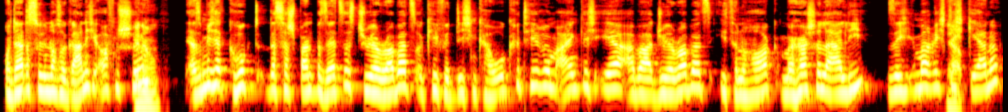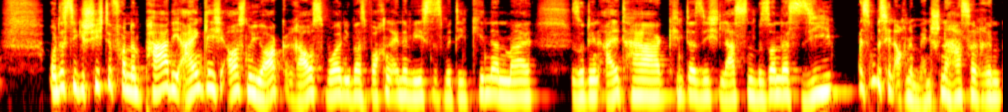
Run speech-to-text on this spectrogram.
Und da hattest du den noch so gar nicht auf dem Schirm. Genau. Also mich hat geguckt, dass er spannend besetzt ist. Julia Roberts, okay, für dich ein K.O.-Kriterium eigentlich eher, aber Julia Roberts, Ethan Hawke, Mahershala Ali sehe ich immer richtig ja. gerne. Und das ist die Geschichte von einem Paar, die eigentlich aus New York raus wollen, übers Wochenende wenigstens mit den Kindern mal so den Alltag hinter sich lassen. Besonders sie ist ein bisschen auch eine Menschenhasserin.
